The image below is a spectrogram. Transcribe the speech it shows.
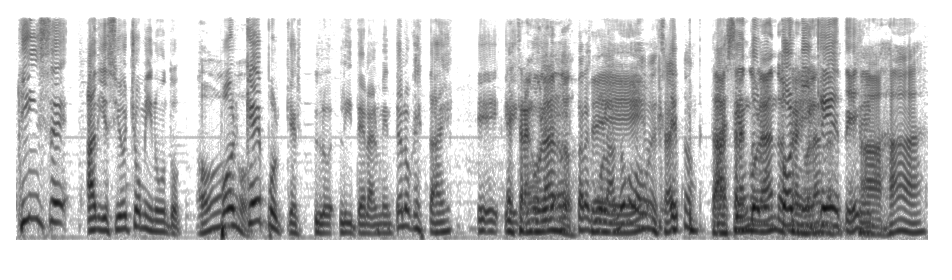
15 a 18 minutos. Oh. ¿Por qué? Porque lo- literalmente lo que estás es eh, eh, Estrangulando. estrangulando, Sí, como- exacto. eh, Está haciéndole un estrangulando, torniquete estrangulando. Ajá.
